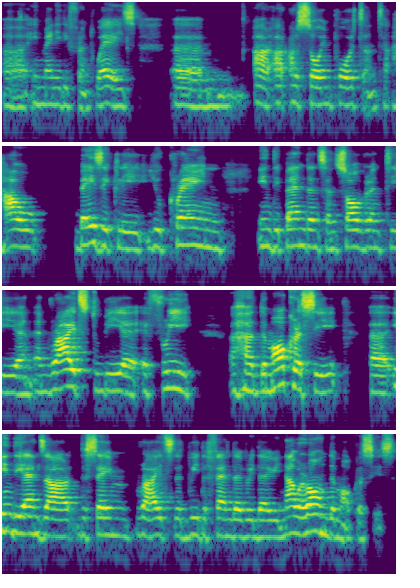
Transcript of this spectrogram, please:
uh, in many different ways um, are, are, are, so important. How basically Ukraine independence and sovereignty and, and rights to be a, a free uh, democracy uh, in the end are the same rights that we defend every day in our own democracies.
